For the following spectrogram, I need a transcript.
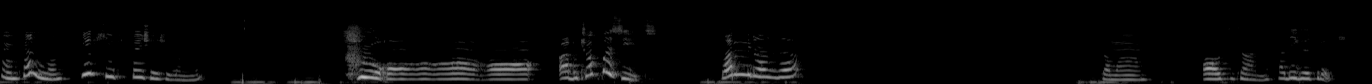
Hadi lan. Hepsini tutmaya çalışacağım. Abi çok basit. Var mı biraz daha? Tamam. 6 tane. Hadi götürek.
